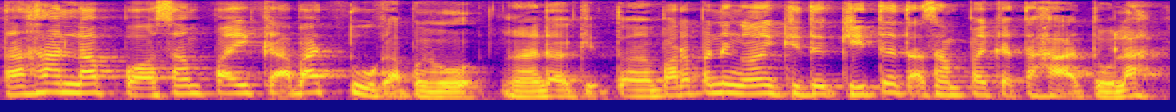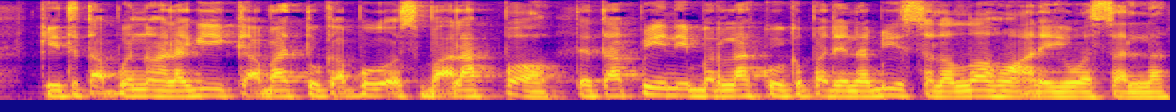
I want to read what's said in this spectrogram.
tahan lapar sampai ikat batu kat perut. Ha, tak para pendengar kita kita tak sampai ke tahap tu lah kita tak pernah lagi ikat batu kat perut sebab lapar. Tetapi ini berlaku kepada Nabi sallallahu alaihi wasallam.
